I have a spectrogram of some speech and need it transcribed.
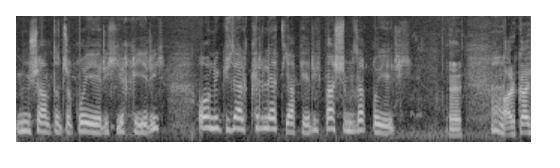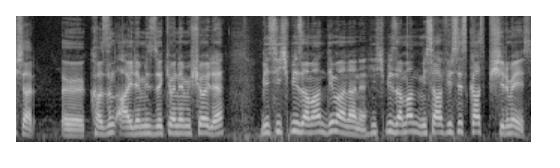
yumuşaltıcı koyuyoruz, yıkıyoruz. Onu güzel kırlet yapıyoruz. Başımıza koyuyoruz. Evet. Arkadaşlar e, kazın ailemizdeki önemi şöyle. Biz hiçbir zaman değil mi anneanne? Hiçbir zaman misafirsiz kaz pişirmeyiz.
